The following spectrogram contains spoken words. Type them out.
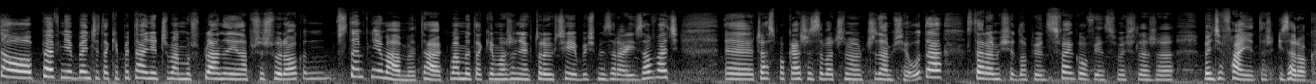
No, pewnie będzie takie pytanie, czy mamy już plany na przyszły rok. Wstępnie mamy, tak. Mamy takie marzenia, które chcielibyśmy zrealizować. Yy, Czas pokaże, zobaczymy, czy nam się uda. Staramy się dopiąć swego, więc myślę, że będzie fajnie też i za rok.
